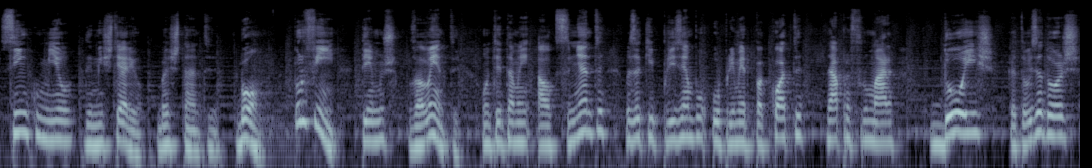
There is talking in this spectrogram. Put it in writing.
5 mil de mistério. Bastante bom. Por fim, temos Valente, onde tem também algo semelhante, mas aqui, por exemplo, o primeiro pacote dá para formar dois catalisadores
